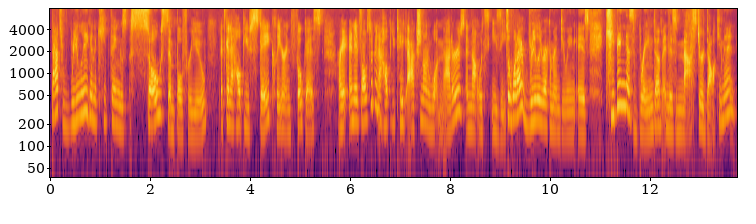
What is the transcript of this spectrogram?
that's really going to keep things so simple for you. It's going to help you stay clear and focused, right? And it's also going to help you take action on what matters and not what's easy. So, what I really recommend doing is keeping this brain dump and this master document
